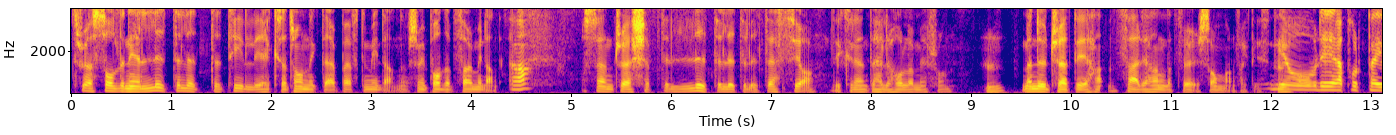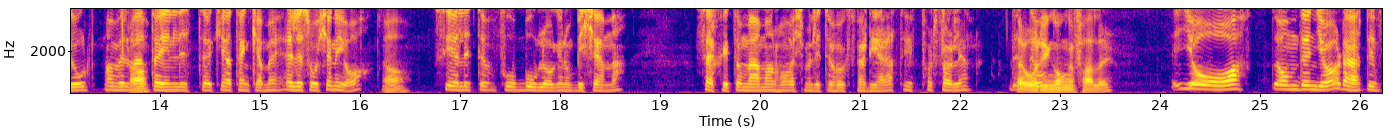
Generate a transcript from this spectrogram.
tror jag sålde ner lite, lite till i Hexatronic där på eftermiddagen eftersom vi poddade på förmiddagen. Ja. Och sen tror jag köpte lite, lite, lite SCA. Det kunde jag inte heller hålla mig ifrån. Mm. Men nu tror jag att det är färdighandlat för sommaren faktiskt. Mm. Ja, och det är rapportperiod. Man vill ja. vänta in lite kan jag tänka mig. Eller så känner jag. Ja. Se lite, få bolagen att bekänna. Särskilt de här man har som är lite högt värderat i portföljen. Där orderingången faller? Ja, om den gör det. Det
